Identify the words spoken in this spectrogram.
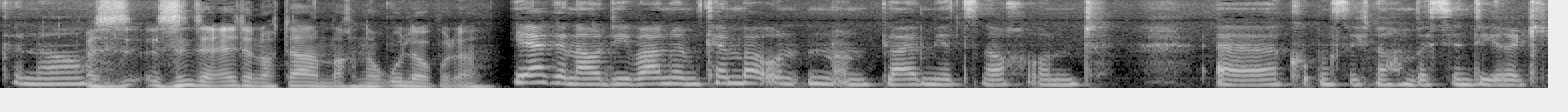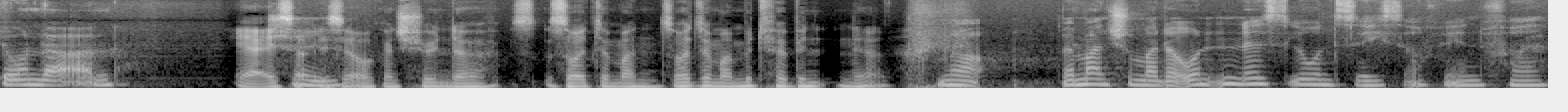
Genau. Also sind deine Eltern noch da machen noch Urlaub, oder? Ja, genau. Die waren mit dem Camper unten und bleiben jetzt noch und äh, gucken sich noch ein bisschen die Region da an. Ja, ist, ja, ist ja auch ganz schön. Da sollte man, sollte man mit verbinden, ja. Ja, wenn man schon mal da unten ist, lohnt sich auf jeden Fall.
